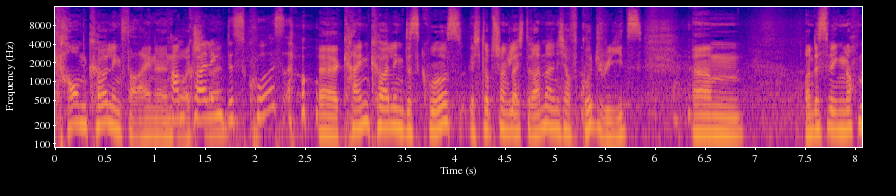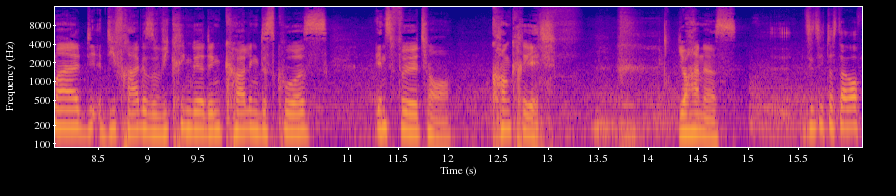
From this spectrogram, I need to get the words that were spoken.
kaum Curling-Vereine in kaum Deutschland. Curling-Diskurs? äh, kein Curling-Diskurs. Ich glaube schon gleich dreimal nicht auf Goodreads. Ähm, und deswegen nochmal die, die Frage, so wie kriegen wir den Curling-Diskurs ins Feuilleton? Konkret. Johannes. Sieht sich das darauf,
